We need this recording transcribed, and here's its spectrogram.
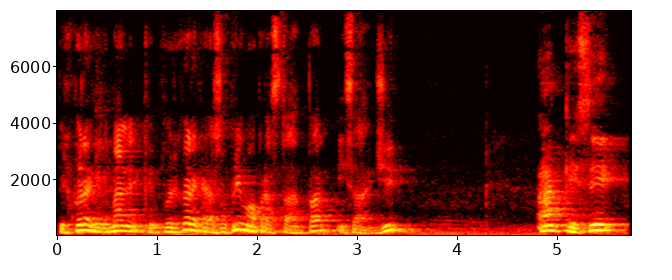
per quella che, rimane, per quella che era la sua prima opera stampa, i saggi, anche se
